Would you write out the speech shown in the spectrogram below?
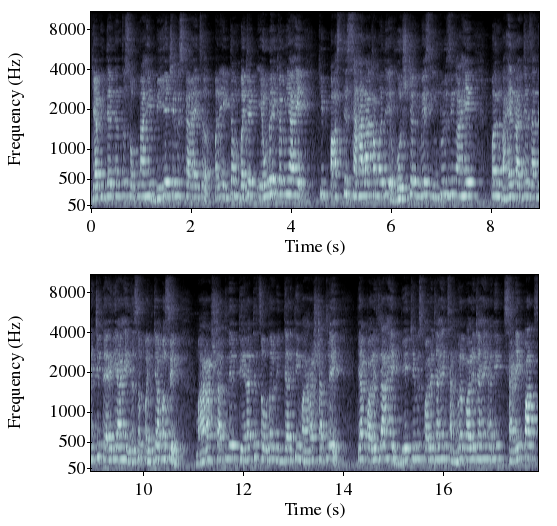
ज्या विद्यार्थ्यांचं स्वप्न आहे बीएचएमएस करायचं पण एकदम बजेट एवढंही कमी आहे की पाच ते सहा लाखामध्ये हॉस्टेल मेस इन्क्लुझिंग आहे. पण बाहेर राज्यात जाण्याची तयारी आहे. जसं पंजाब असेल महाराष्ट्रातले तेरा ते चौदा विद्यार्थी महाराष्ट्रातले त्या कॉलेजला आहेत. बीएचएमएस कॉलेज आहे चांगलं कॉलेज आहे आणि साडेपाच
